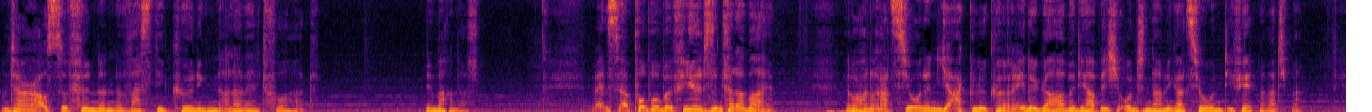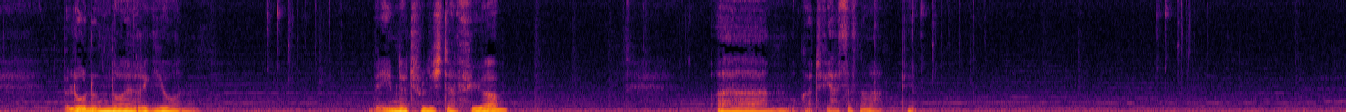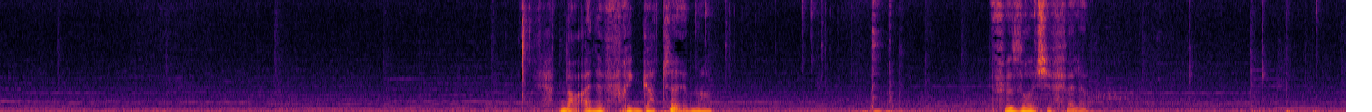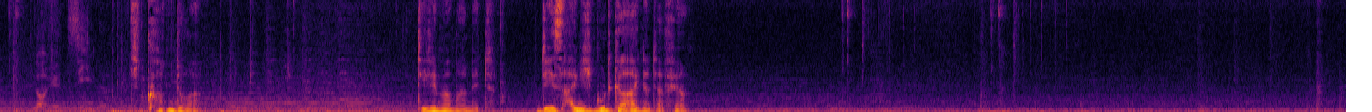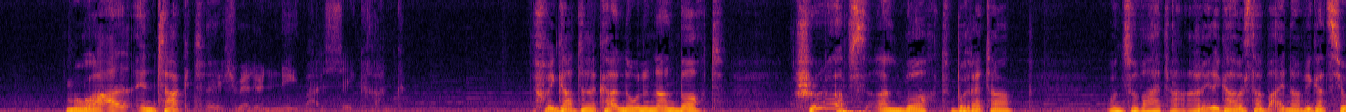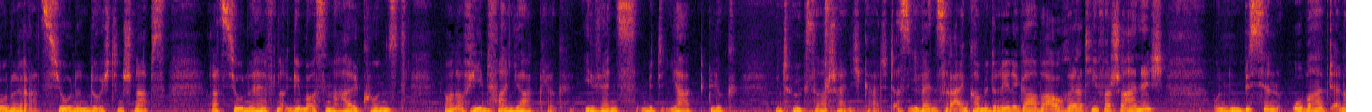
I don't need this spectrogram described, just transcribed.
und herauszufinden, was die Königin aller Welt vorhat. Wir machen das. Wenn Sir Popo befiehlt, sind wir dabei. Wir brauchen Rationen, Jagdglück, Redegabe, die habe ich, und Navigation, die fehlt mir manchmal. Belohnung neue Region. Bin ihm natürlich dafür. Ähm, oh Gott, wie heißt das nochmal? Wie? Hatten doch eine Fregatte immer. Für solche Fälle. Neue Ziele. Die Condor. Die nehmen wir mal mit. Die ist eigentlich gut geeignet dafür. Moral intakt. Ich werde niemals seekrank. Fregatte, Kanonen an Bord, Schnaps an Bord, Bretter und so weiter. Redegabe ist dabei, Navigation, Rationen durch den Schnaps. Rationen helfen, geben aus dem Heilkunst. Wir machen auf jeden Fall Jagdglück. Events mit Jagdglück mit höchster Wahrscheinlichkeit. Dass Events reinkommen mit Redegabe auch relativ wahrscheinlich. Und ein bisschen oberhalb der,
